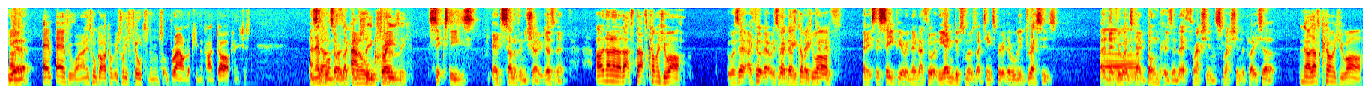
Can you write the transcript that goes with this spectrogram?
Um, Yeah. ev- everyone, and it's all got like a, it's really filtered and sort of brown looking and kind of dark, and it's just and everyone starts off goes like an absolutely old crazy. um, '60s Ed Sullivan show, doesn't it? oh no, no, no, that's that's come as you are. Was it? I thought that was where they, Come they As You kind Are. of, and it's the sepia, and then I thought at the end of Smells Like Teen Spirit, they're all in dresses, and everyone's Uh, going bonkers, and they're thrashing, smashing the place up. No, that's "Come as You Are."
